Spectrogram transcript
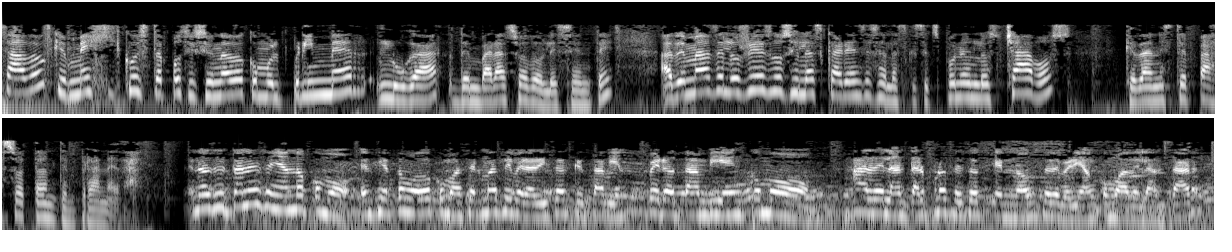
pasado que México está posicionado como el primer lugar de embarazo adolescente, además de los riesgos y las carencias a las que se exponen los chavos que dan este paso a tan temprana edad. Nos están enseñando como, en cierto modo, como a ser más liberalistas, que está bien, pero también como adelantar procesos que no se deberían como adelantar.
